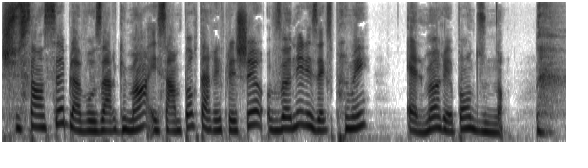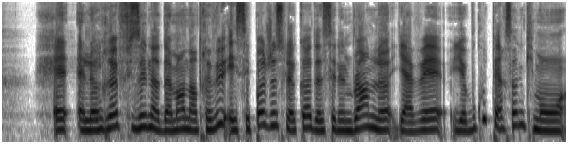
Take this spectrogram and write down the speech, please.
Je suis sensible à vos arguments et ça me porte à réfléchir. Venez les exprimer. Elle m'a répondu non. Elle, a refusé notre demande d'entrevue et c'est pas juste le cas de Céline Brown là. Il y avait, il y a beaucoup de personnes qui m'ont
